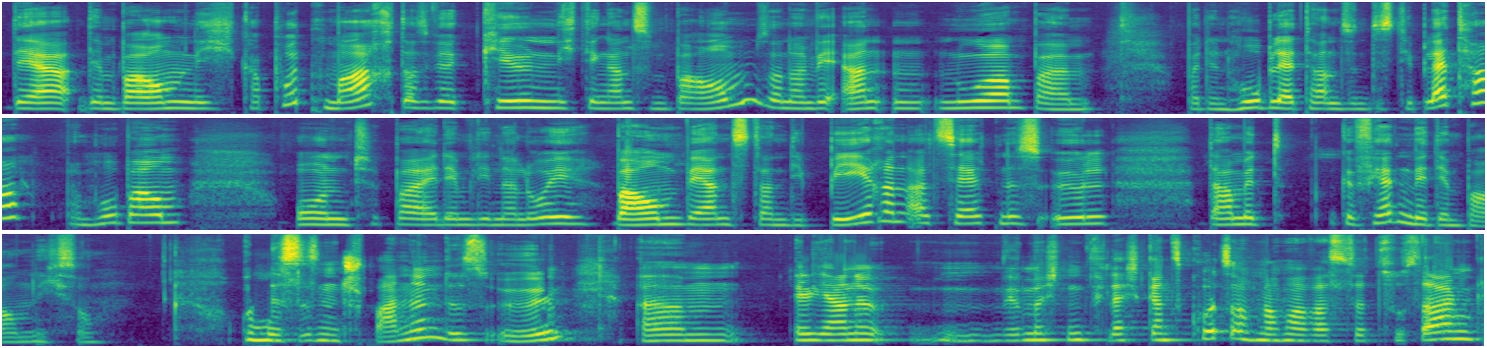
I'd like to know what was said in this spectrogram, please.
der den Baum nicht kaputt macht. Also wir killen nicht den ganzen Baum, sondern wir ernten nur beim, bei den Hohblättern sind es die Blätter, beim Hohbaum. Und bei dem Linaloe-Baum wären es dann die Beeren als seltenes Öl. Damit gefährden wir den Baum nicht so. Und es ist ein spannendes Öl. Ähm, Eliane, wir möchten vielleicht ganz kurz auch noch mal was dazu sagen.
